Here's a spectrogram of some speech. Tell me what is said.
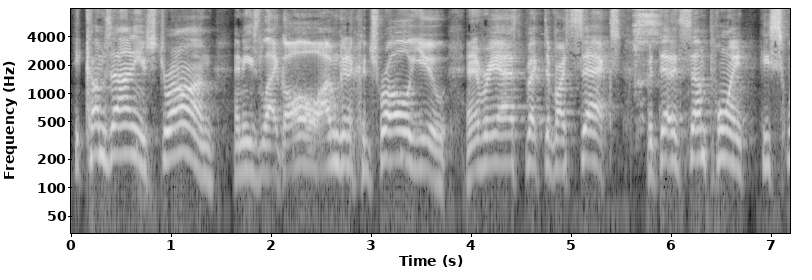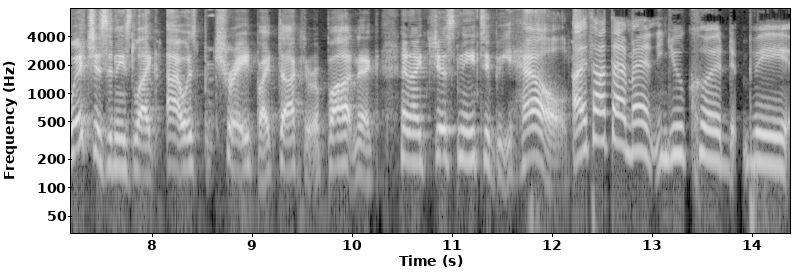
he comes on you strong, and he's like, "Oh, I'm going to control you and every aspect of our sex." But then at some point, he switches, and he's like, "I was betrayed by Doctor Robotnik, and I just need to be held." I thought that meant you could be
